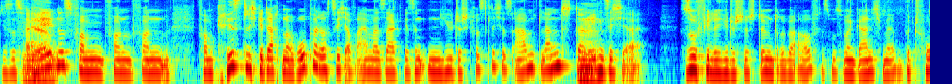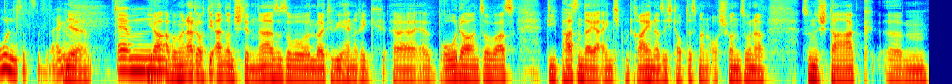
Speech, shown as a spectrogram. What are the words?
Dieses Verhältnis ja. vom, vom, vom, vom christlich gedachten Europa, das sich auf einmal sagt, wir sind ein jüdisch-christliches Abendland. Da mhm. regen sich ja so viele jüdische Stimmen drüber auf. Das muss man gar nicht mehr betonen, sozusagen. Yeah. Ähm, ja, aber man hat auch die anderen Stimmen, ne? Also so Leute wie Henrik äh, Broder und sowas, die passen da ja eigentlich gut rein. Also ich glaube, dass man auch schon so eine, so eine stark, ähm,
